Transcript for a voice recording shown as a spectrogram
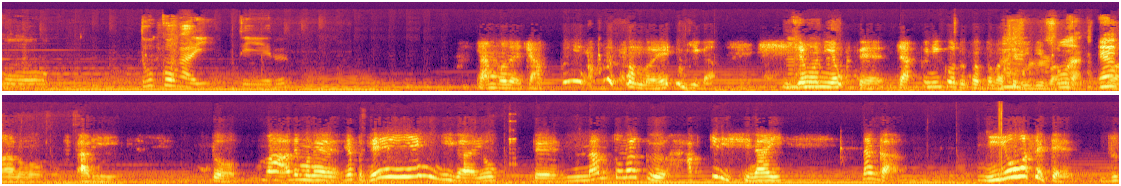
こう、どこがいいって言える？いやもうね、ジャック・ニコルソンの演技が非常に良くて、ジャック・ニコルソンとマシェリー・リバーねのあの2人と、まあでもね、やっぱ全員演技が良くて、なんとなくはっきりしない、なんか、匂わせてずっ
